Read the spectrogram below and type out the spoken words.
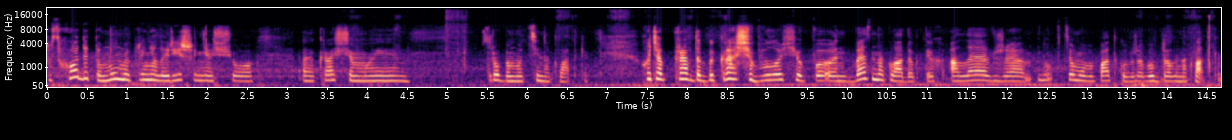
розходи, тому ми прийняли рішення, що е, краще ми зробимо ці накладки. Хоча, правда, би краще було, щоб е, без накладок тих, але вже ну, в цьому випадку вже вибрали накладки.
